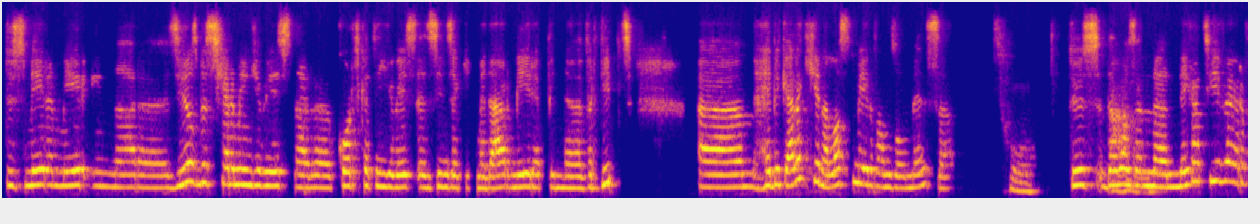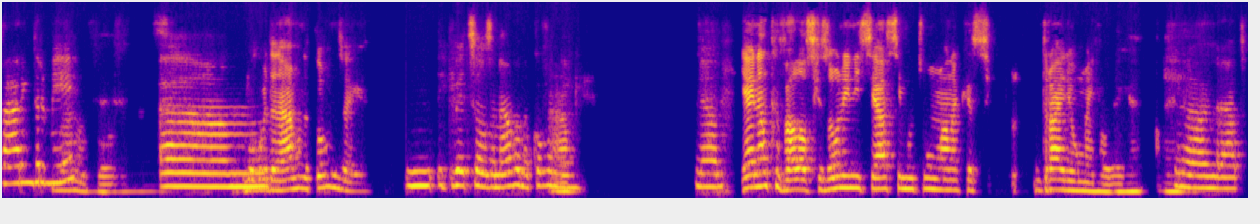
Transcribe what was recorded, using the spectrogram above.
dus meer en meer in naar uh, zielsbescherming geweest, naar uh, koordketting geweest. En sinds dat ik me daar meer heb in uh, verdiept, um, heb ik eigenlijk geen last meer van zo'n mensen. Schoon. Dus dat Ah. was een uh, negatieve ervaring ermee. Um, Mogen we de naam van de koven zeggen? mm, ik weet zelfs de naam van de coven Ah, niet. Ja, Ja, in elk geval, als je zo'n initiatie moet doen, mannetjes, draai je om en ga weg. Allee. ja, inderdaad.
